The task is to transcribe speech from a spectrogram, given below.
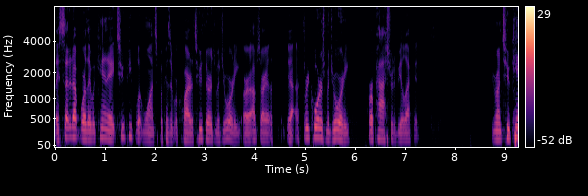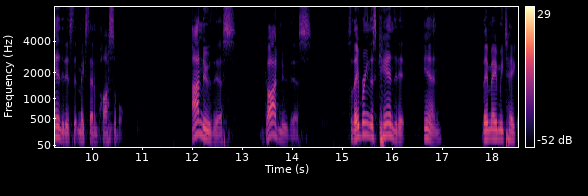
They set it up where they would candidate two people at once because it required a two thirds majority, or I'm sorry, yeah, a three quarters majority for a pastor to be elected. You run two candidates, that makes that impossible. I knew this. God knew this. So they bring this candidate in. They made me take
